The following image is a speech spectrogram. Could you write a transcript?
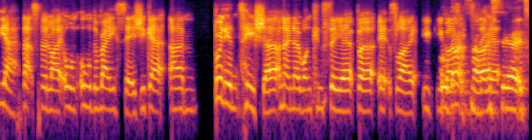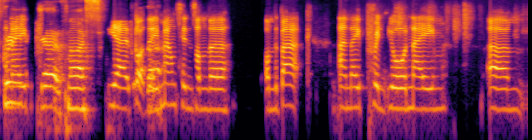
yeah, that's for like all all the races. You get um brilliant t-shirt. I know no one can see it, but it's like you, you oh, guys that's nice. It. Yeah, it's green. They, yeah, it's nice. Yeah, it's got the mountains on the on the back, and they print your name um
